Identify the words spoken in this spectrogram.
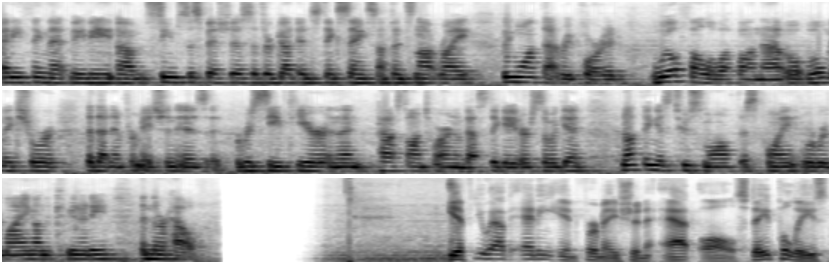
anything that maybe um, seems suspicious, if their gut instinct saying something's not right, we want that reported. We'll follow up on that. We'll, we'll make sure that that information is received here and then passed on to our investigator. So again, nothing is too small at this point. We're relying on the community and their help. If you have any information at all, state police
